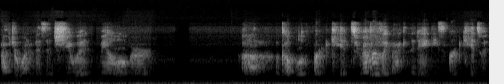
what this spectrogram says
after one visit, she would mail over uh, a couple of art kits. Remember, like back in the day, these art kits would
